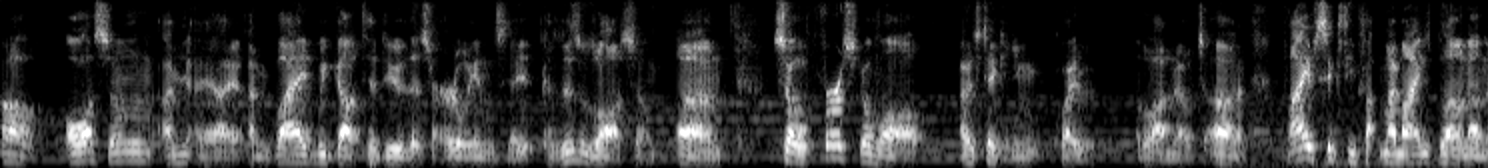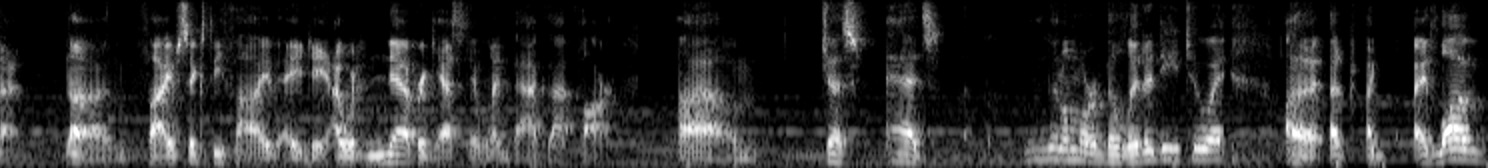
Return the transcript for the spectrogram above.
Oh, awesome! I'm I, I'm glad we got to do this early in the stage, because this is awesome. Um, so first of all, I was taking quite a, a lot of notes. Uh, 565. My mind's blown on that. Um, 565 AD. I would have never guessed it went back that far. Um, just adds a little more validity to it. Uh, I, I, love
